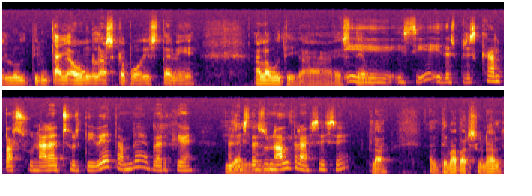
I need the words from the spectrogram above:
l'últim tallaungles que puguis tenir a la botiga, és teu. I, i sí, i després que el personal et surti bé també, perquè I aquesta el- és una altra, sí, sí. Clar, el tema personal.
